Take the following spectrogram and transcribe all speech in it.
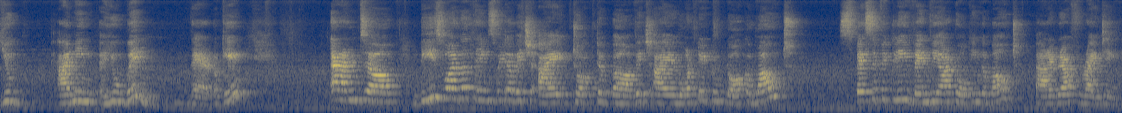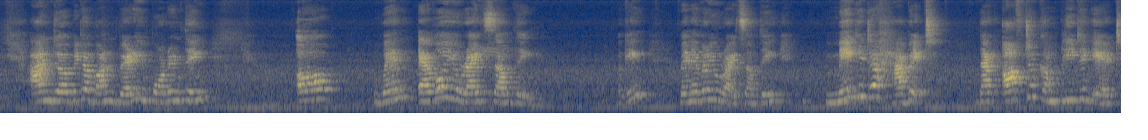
you I mean you win there okay? And uh, these were the things which, which I talked about which I wanted to talk about specifically when we are talking about paragraph writing. And uh, beta one very important thing uh, whenever you write something okay? Whenever you write something make it a habit that after completing it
